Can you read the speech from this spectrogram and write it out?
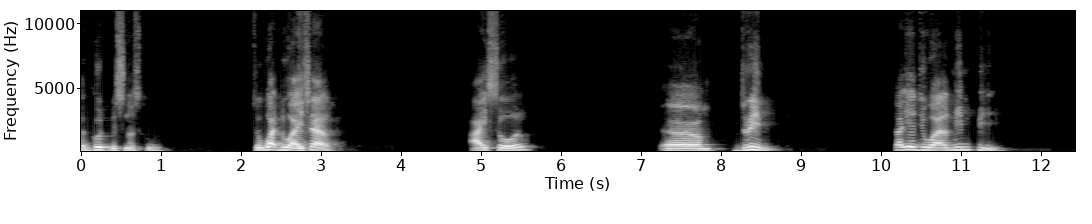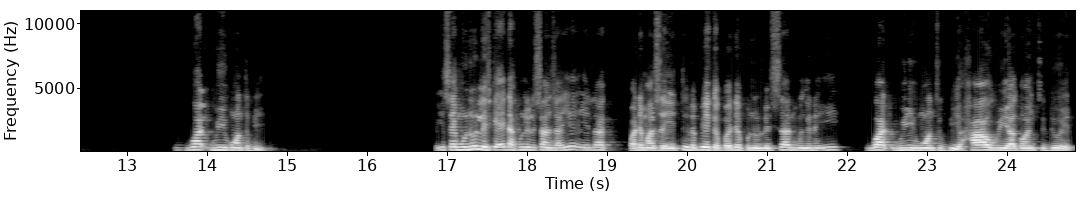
a good business school. So what do I sell? I sold um, dream. saya jual mimpi. What we want to be. Jadi saya menulis kaedah penulisan saya ialah pada masa itu lebih kepada penulisan mengenai what we want to be, how we are going to do it.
